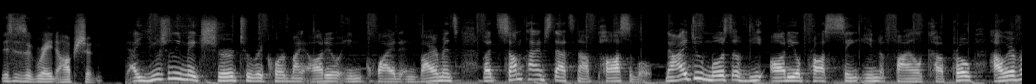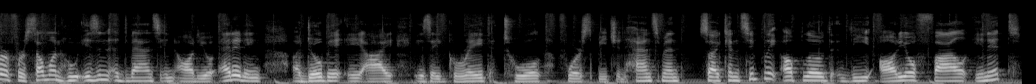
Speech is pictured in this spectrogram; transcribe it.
this is a great option. I usually make sure to record my audio in quiet environments, but sometimes that's not possible. Now I do most of the audio processing in Final Cut Pro. However, for someone who isn't advanced in audio editing, Adobe AI is a great tool for speech enhancement. So I can simply upload the audio file in it.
